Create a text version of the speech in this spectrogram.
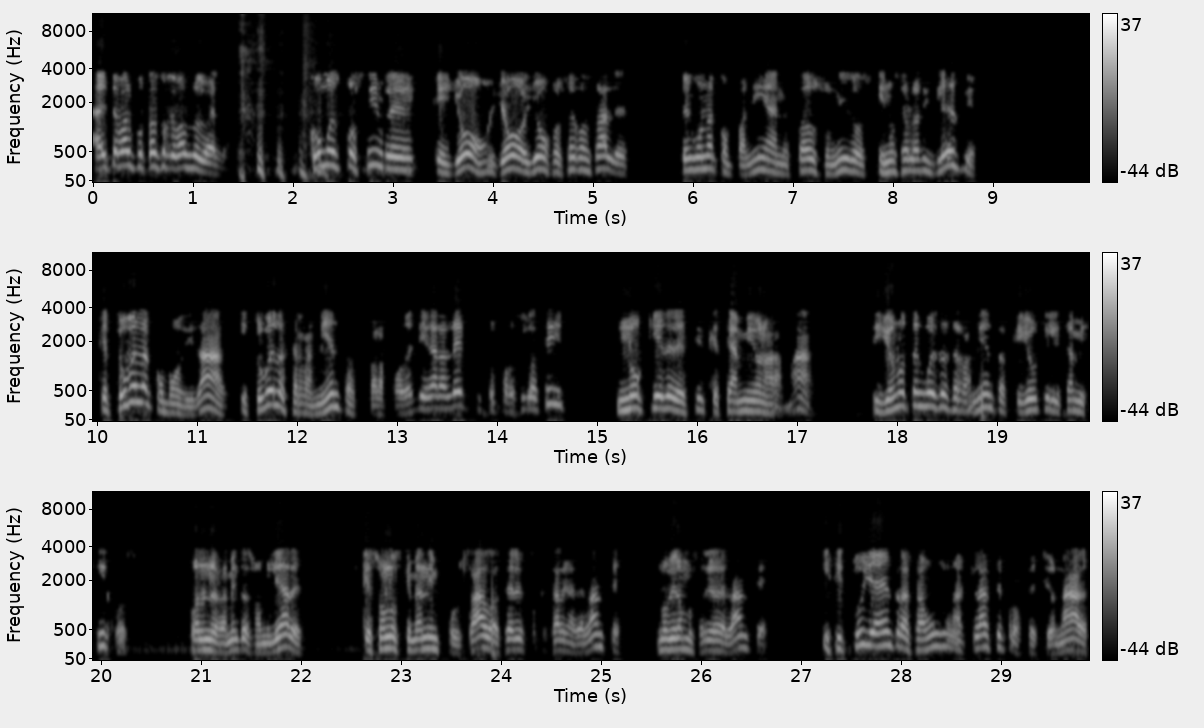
ahí, te, va el putazo que más me duele. ¿Cómo es posible que yo, yo, yo, José González, tengo una compañía en Estados Unidos y no sé hablar inglés, bien? Que tuve la comodidad y tuve las herramientas para poder llegar al éxito, por decirlo así, no quiere decir que sea mío nada más si yo no tengo esas herramientas que yo utilicé a mis hijos, fueron herramientas familiares, que son los que me han impulsado a hacer esto que salga adelante, no hubiéramos salido adelante. Y si tú ya entras a una clase profesional,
